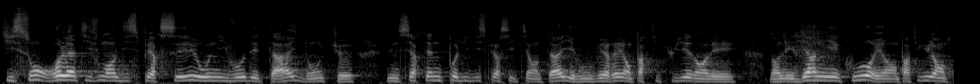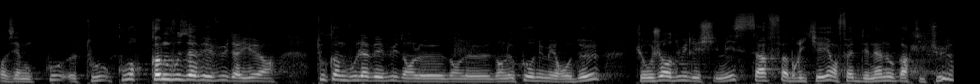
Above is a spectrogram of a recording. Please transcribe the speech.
qui sont relativement dispersés au niveau des tailles, donc euh, une certaine polydispersité en taille, et vous verrez en particulier dans les, dans les derniers cours, et en particulier en troisième euh, cours, comme vous avez vu d'ailleurs, tout comme vous l'avez vu dans le, dans, le, dans le cours numéro 2, qu'aujourd'hui les chimistes savent fabriquer en fait des nanoparticules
